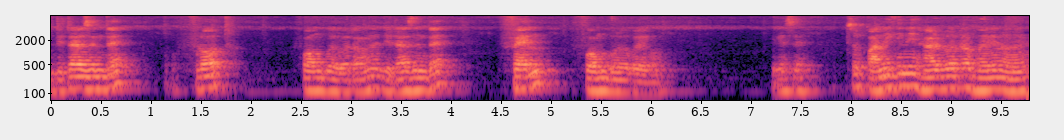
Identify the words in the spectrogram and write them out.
ডিটাৰজেণ্টে ফ্ৰড ফৰ্ম কৰিব তাৰমানে ডিটাৰজেণ্টে ফেন ফৰ্ম কৰিব পাৰিব। ঠিক আছে? চ' পানীখিনি হাৰ্ড ৱাটাৰ হয়নে নহয়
